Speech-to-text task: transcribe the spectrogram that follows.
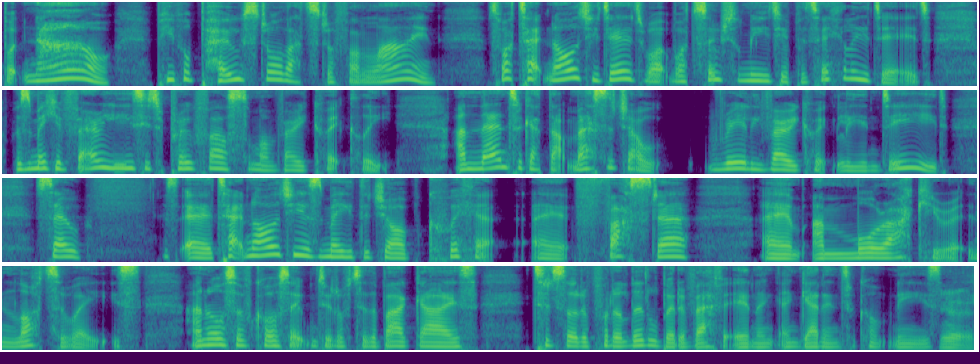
But now people post all that stuff online. So what technology did, what, what social media particularly did, was make it very easy to profile someone very quickly and then to get that message out really very quickly indeed. So uh, technology has made the job quicker, uh, faster, um, and more accurate in lots of ways. And also, of course, opened it up to the bad guys to sort of put a little bit of effort in and, and get into companies. Yeah.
